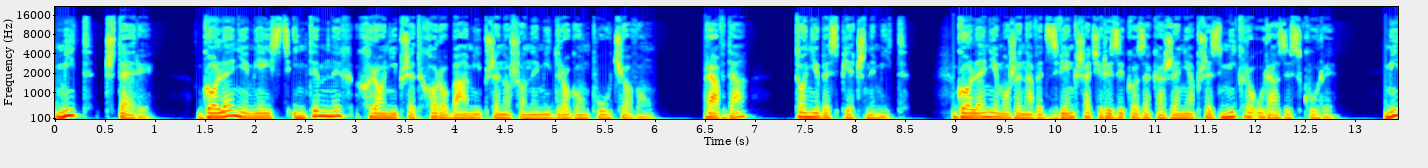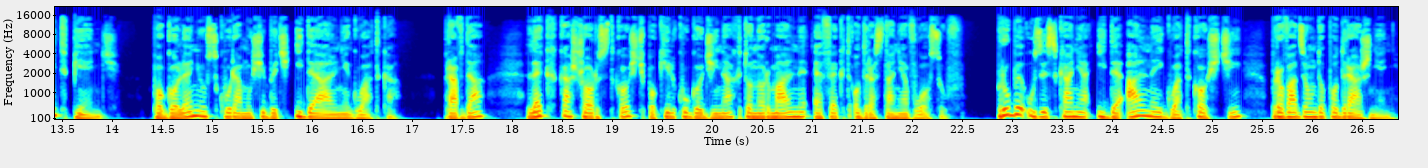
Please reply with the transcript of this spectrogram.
Mit 4. Golenie miejsc intymnych chroni przed chorobami przenoszonymi drogą płciową. Prawda? To niebezpieczny mit. Golenie może nawet zwiększać ryzyko zakażenia przez mikrourazy skóry. Mit 5. Po goleniu skóra musi być idealnie gładka. Prawda? Lekka szorstkość po kilku godzinach to normalny efekt odrastania włosów. Próby uzyskania idealnej gładkości prowadzą do podrażnień.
